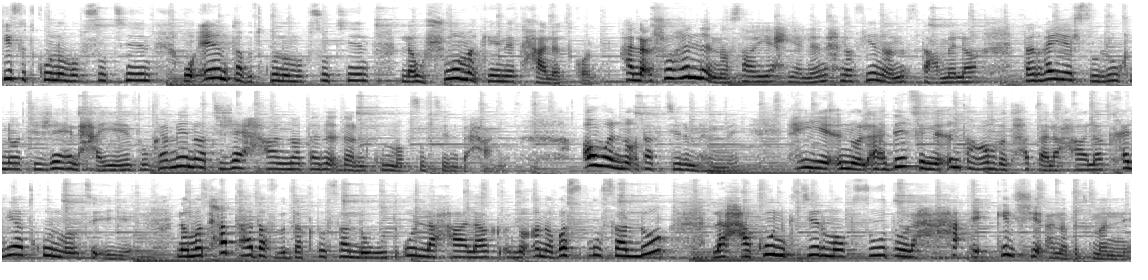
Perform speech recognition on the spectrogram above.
كيف تكونوا مبسوطين وإمتى بتكونوا مبسوطين. مبسوطين لو شو ما كانت حالتكم هلأ شو هن النصايح يلي نحن فينا نستعملها تنغير سلوكنا تجاه الحياة وكمان تجاه حالنا تنقدر نكون مبسوطين بحالنا؟ أول نقطة كثير مهمة هي إنه الأهداف اللي أنت عم بتحطها لحالك خليها تكون منطقية. لما تحط هدف بدك توصل له وتقول لحالك إنه أنا بس اوصل له رح أكون كثير مبسوط ورح أحقق كل شيء أنا بتمناه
